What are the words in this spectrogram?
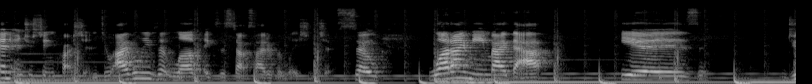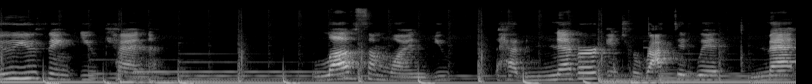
an interesting question. Do I believe that love exists outside of relationships? So, what I mean by that is do you think you can love someone you have never interacted with, met,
